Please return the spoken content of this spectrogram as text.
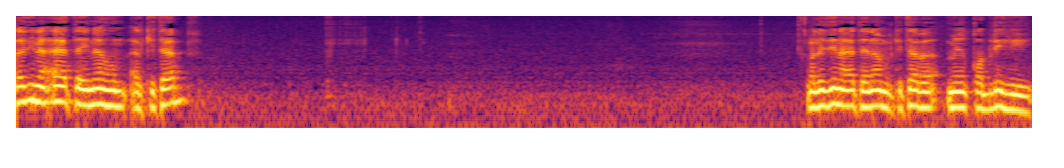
الذين آتيناهم الكتاب الذين آتيناهم الكتاب من قبله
